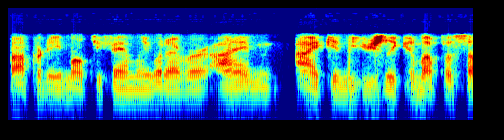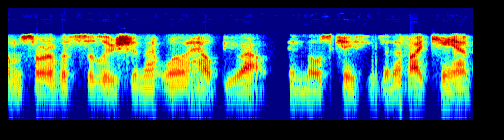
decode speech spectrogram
property, multifamily, whatever, I'm I can usually come up with some sort of a solution that will help you out in most cases. And if I can't,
